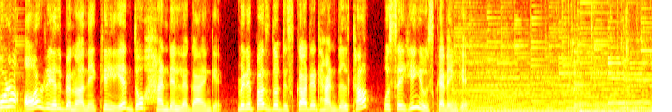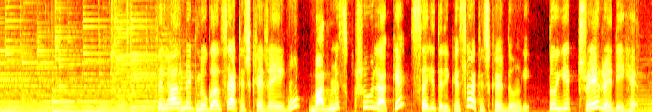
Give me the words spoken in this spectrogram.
थोड़ा और रियल बनाने के लिए दो हैंडल लगाएँगे। मेरे पास दो डिस्कार्डेड हैंडल था, उसे ही यूज़ करेंगे। फ़िलहाल मैं ग्लूगल से अटैच कर रही हूँ। बाद में स्क्रू लाके सही तरीके से अटैच कर दूँगी। तो ये ट्रे रेडी है।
